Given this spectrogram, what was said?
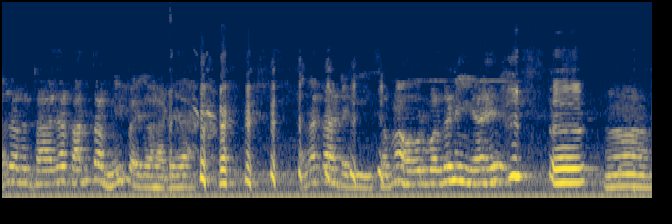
ਅਰੇ ਕੱਲ ਤਾਂ ਸਾਡੇ ਆ ਇਹਦਾ ਘਟ ਗਈ ਸਮਾਂ ਹੋਰ ਵਧਣੀ ਆ ਇਹ। ਹਾਂ।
